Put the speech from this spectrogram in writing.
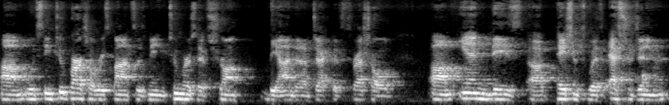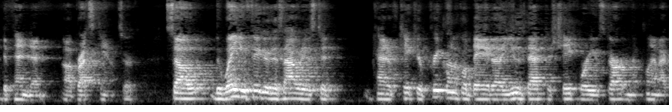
Um, we've seen two partial responses, meaning tumors have shrunk beyond an objective threshold um, in these uh, patients with estrogen dependent uh, breast cancer. So the way you figure this out is to kind of take your preclinical data, use that to shape where you start in the clinic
